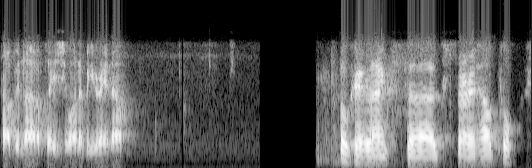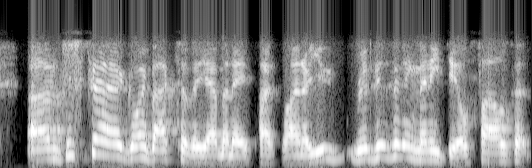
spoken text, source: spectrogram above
probably not a place you wanna be right now. Okay, thanks. It's very helpful. Um, just going back to the M&A pipeline, are you revisiting many deal files that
